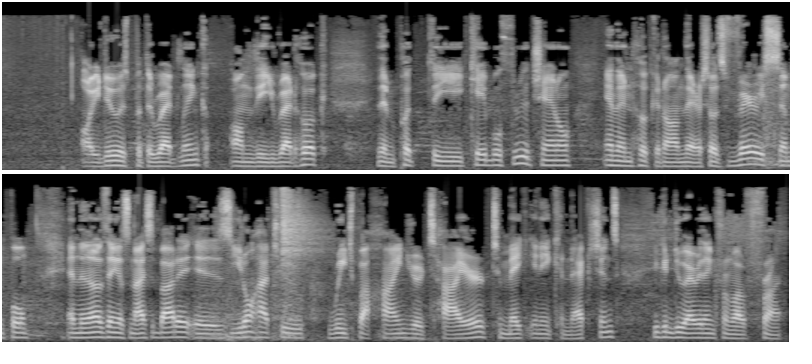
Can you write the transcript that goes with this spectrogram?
All you do is put the red link on the red hook then put the cable through the channel and then hook it on there. So it's very simple. And the other thing that's nice about it is you don't have to reach behind your tire to make any connections. You can do everything from up front.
